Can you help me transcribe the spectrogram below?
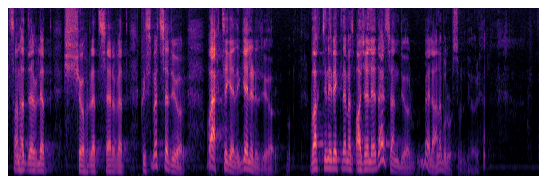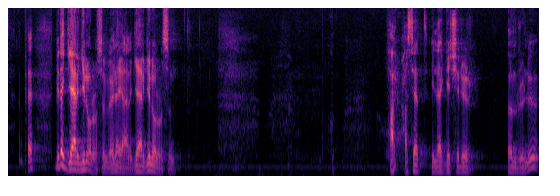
Sana devlet, şöhret, servet kısmetse diyor, vakti gelir, gelir diyor. Vaktini beklemez, acele edersen diyor, belanı bulursun diyor. bir de gergin olursun böyle yani, gergin olursun. Haset ile geçirir ömrünü,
